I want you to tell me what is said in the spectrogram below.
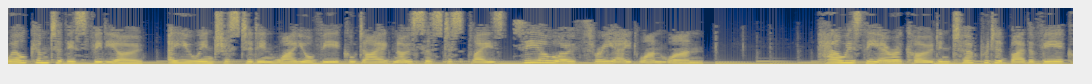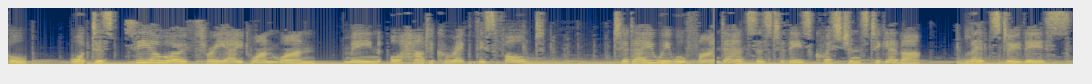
Welcome to this video. Are you interested in why your vehicle diagnosis displays C003811? How is the error code interpreted by the vehicle? What does C003811 mean, or how to correct this fault? Today we will find answers to these questions together. Let's do this.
